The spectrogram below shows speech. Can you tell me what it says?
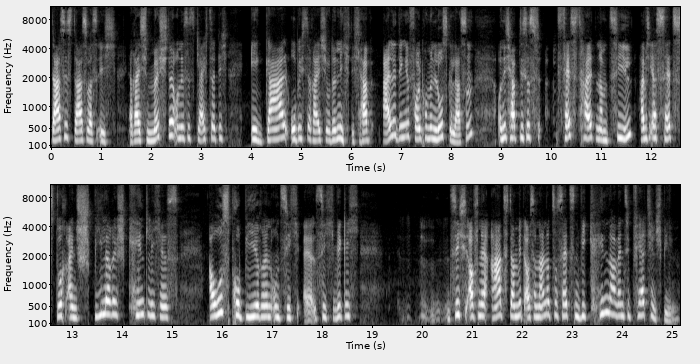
das ist das, was ich erreichen möchte und es ist gleichzeitig egal, ob ich es erreiche oder nicht. Ich habe alle Dinge vollkommen losgelassen und ich habe dieses Festhalten am Ziel, habe ich ersetzt durch ein spielerisch kindliches Ausprobieren und sich, äh, sich wirklich sich auf eine Art damit auseinanderzusetzen, wie Kinder, wenn sie Pferdchen spielen.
